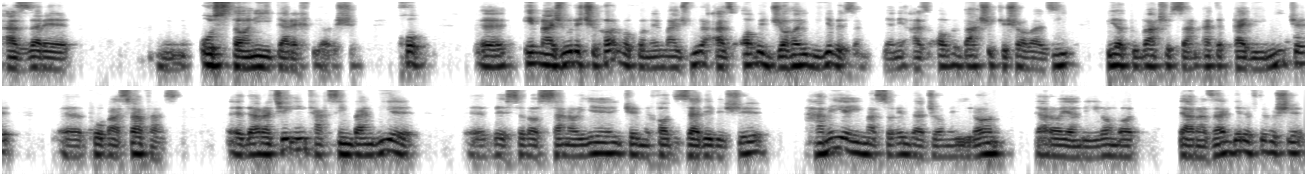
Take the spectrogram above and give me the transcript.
از نظر استانی در اختیارشه. خب این مجبور چیکار بکنه؟ مجبور از آب جاهای دیگه بزنه. یعنی از آب بخش کشاورزی بیاد تو بخش صنعت قدیمی که پر مصرف هست در نتیجه این تقسیم بندی به اصطلاح صنایع که می‌خواد زده بشه همه این مسائل در جامعه ایران در آینده ایران باید در نظر گرفته بشه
